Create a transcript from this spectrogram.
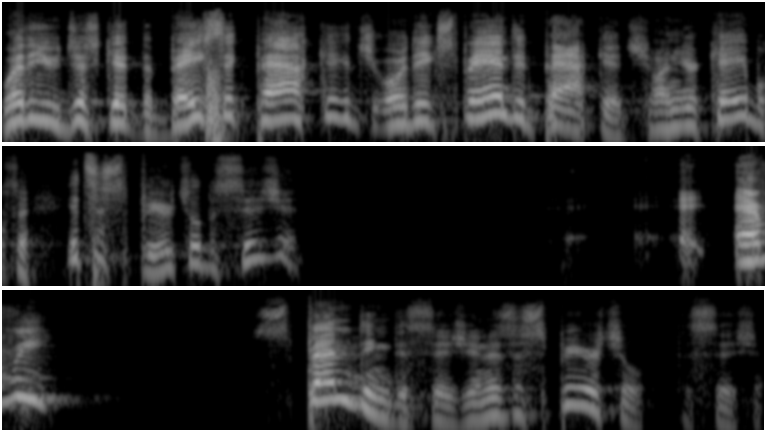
Whether you just get the basic package or the expanded package on your cable, it's a spiritual decision. Every spending decision is a spiritual decision.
